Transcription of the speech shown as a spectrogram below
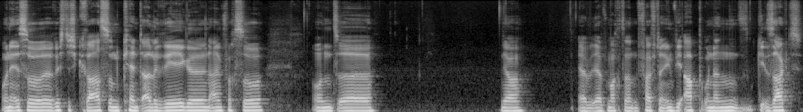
Und er ist so richtig krass und kennt alle Regeln, einfach so. Und äh, ja, er, er macht dann, pfeift dann irgendwie ab und dann sagt,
